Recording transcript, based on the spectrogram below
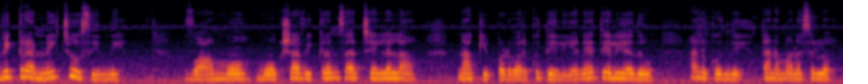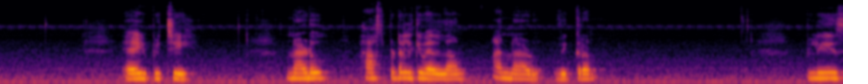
విక్రమ్ని చూసింది. వామ్మో మోక్ష విక్రమ్ సార్ చెల్లెలా? నాకు ఇప్పటి వరకు తెలియనే తెలియదు అనుకుంది తన మనసులో. ఏ పిచ్చి నడు హాస్పిటల్కి వెళ్దాం అన్నాడు విక్రమ్. ప్లీజ్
